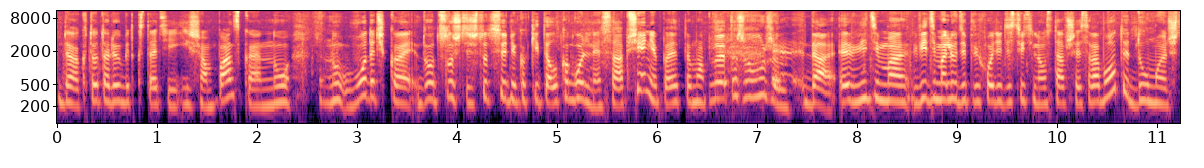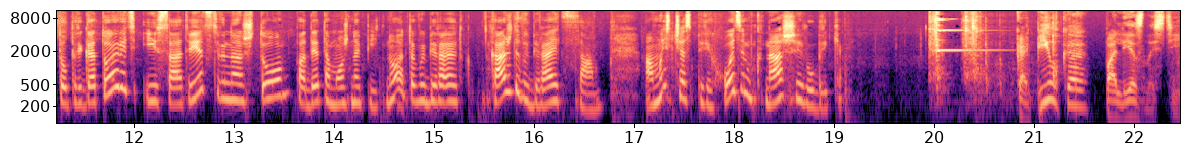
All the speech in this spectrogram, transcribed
да, кто-то любит, кстати, и шампанское, но ну, водочка... Вот, слушайте, что-то сегодня какие-то алкогольные сообщения, поэтому... Ну, это же ужин. Э, да, э, видимо, видимо, люди приходят действительно уставшие с работы, думают, что приготовить, и, соответственно, что под это можно пить. Но это выбирают... Каждый выбирает сам. А мы сейчас переходим к нашей рубрике. Копилка полезностей.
